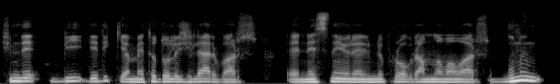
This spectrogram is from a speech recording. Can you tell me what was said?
Şimdi bir dedik ya metodolojiler var, e, nesne yönelimli programlama var. Bunun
